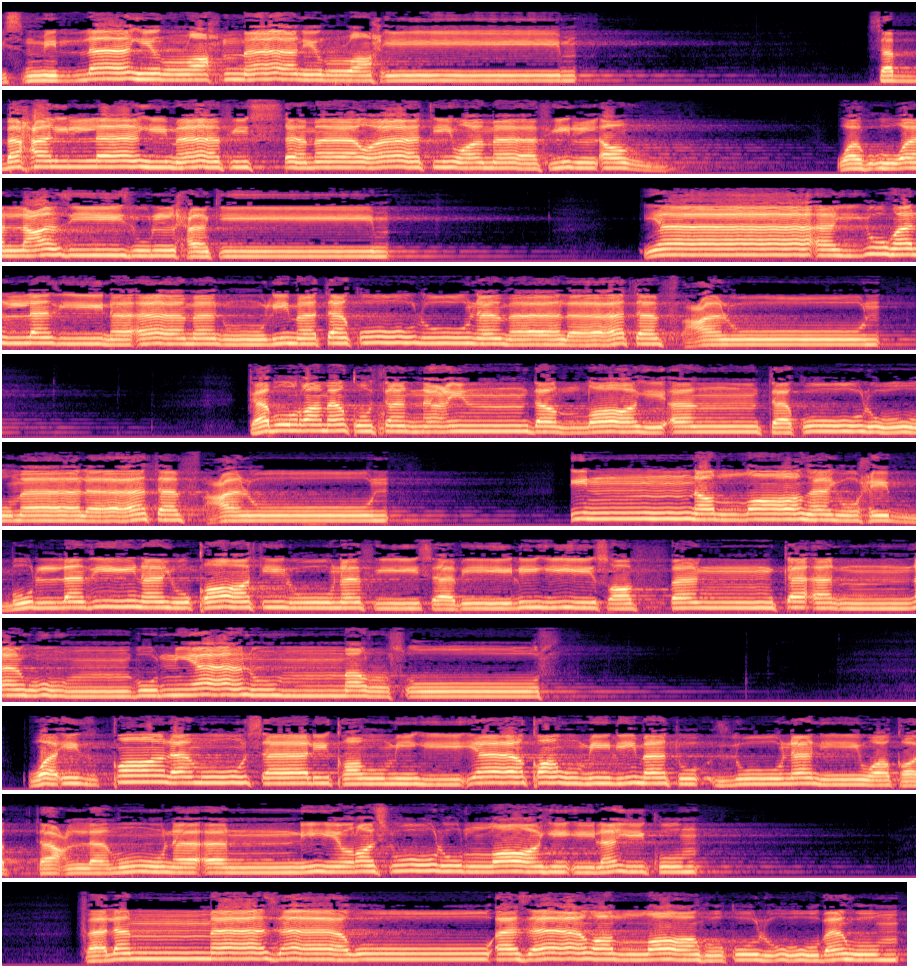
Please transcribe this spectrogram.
بسم الله الرحمن الرحيم. سبح لله ما في السماوات وما في الأرض وهو العزيز الحكيم. يَا أَيُّهَا الَّذِينَ آمَنُوا لِمَ تَقُولُونَ مَا لَا تَفْعَلُونَ كَبُرَ مَقْتًا عِندَ اللَّهِ أَن تَقُولُوا مَا لَا تَفْعَلُونَ إِنَّ اللَّهَ يُحِبُّ الَّذِينَ يُقَاتِلُونَ فِي سَبِيلِهِ صَفًّا كَأَنَّهُم بُنْيَانٌ مَّرْصُوصٌ. وَإِذْ قَالَ مُوسَىٰ لِقَوْمِهِ يَا قَوْمِ لِمَ تُؤْذُونَنِي وَقَد تَّعْلَمُونَ أَنِّي رَسُولُ اللَّهِ إِلَيْكُمْ ۖ. فَلَمَّا زَاغُوا أَزَاغَ اللَّهُ قُلُوبَهُمْ ۚ.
